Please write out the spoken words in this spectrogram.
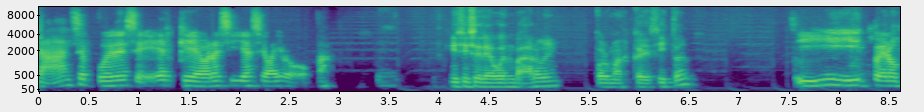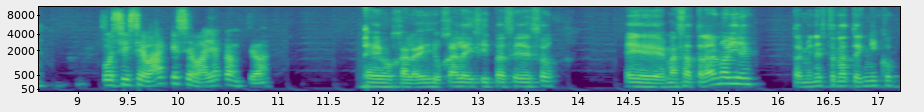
Chance puede ser que ahora sí ya se vaya a Europa. Y si sería buen bar, güey, por más callecita. Sí, pero pues si se va, que se vaya campeón. Eh, ojalá, y, ojalá y sí pase eso. Eh, Mazatrán, oye, también estrena técnico.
